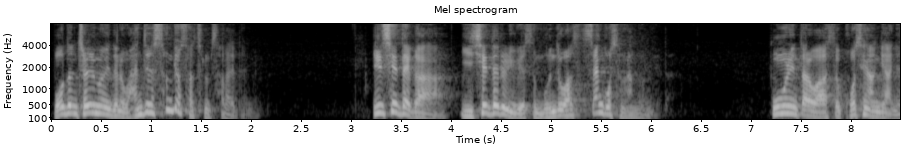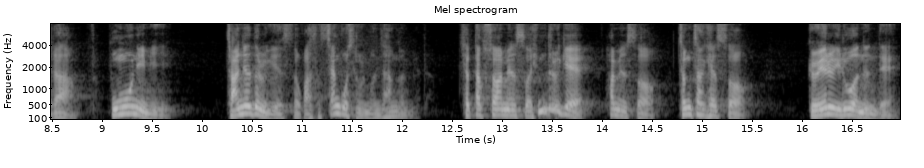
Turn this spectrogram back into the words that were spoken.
모든 젊은이들은 완전히 선교사처럼 살아야 됩니다. 1세대가 2세대를 위해서 먼저 와서 생고생을 한 겁니다. 부모님 따라와서 고생한 게 아니라 부모님이 자녀들을 위해서 와서 생고생을 먼저 한 겁니다. 세탁소 하면서 힘들게 하면서 정착해서 교회를 이루었는데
